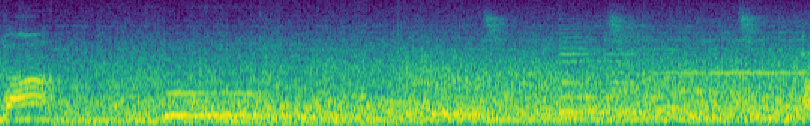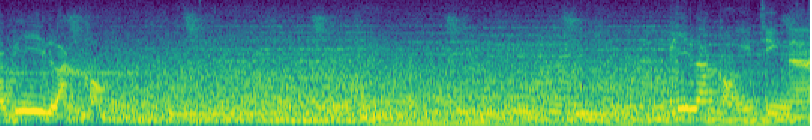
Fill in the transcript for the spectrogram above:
เพราะ เพราะพี่รักกล่อง พี่รักกล่องจริง ๆ นะ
